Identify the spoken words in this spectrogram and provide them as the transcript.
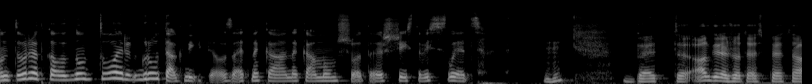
un tur atkal, nu, to ir grūtāk digitalizēt nekā, nekā mums šo, šīs visas lietas. Mhm. Bet eh, atgriežoties pie tā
